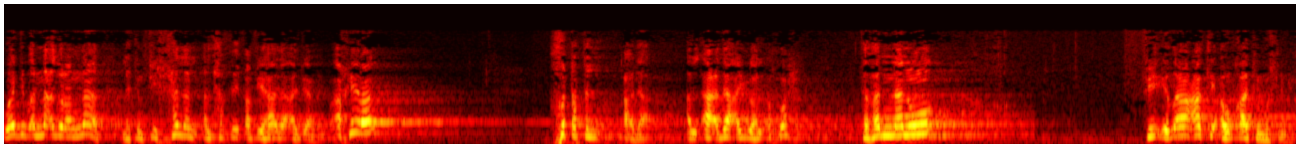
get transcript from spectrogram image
ويجب أن نعذر الناس لكن في خلل الحقيقة في هذا الجانب. أخيرا خطط الأعداء. الأعداء أيها الأخوة تفننوا في إضاعة أوقات المسلمين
